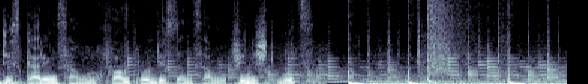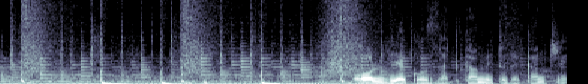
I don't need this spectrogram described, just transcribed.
It is carrying some farm produce and some finished goods. All vehicles that come into the country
